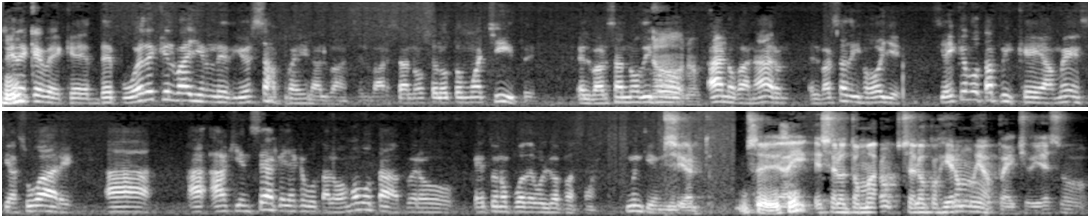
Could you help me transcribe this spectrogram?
Tiene que ver que después de que el Bayern le dio esa pela al Barça, el Barça no se lo tomó a chiste. El Barça no dijo, No, no. ah, no ganaron. El Barça dijo, oye, si hay que votar a Piqué, a Messi, a Suárez, a, a, a quien sea que haya que votar, lo vamos a votar, pero esto no puede volver a pasar. ¿Me entiendes? Cierto. Sí, Sí, sí. ahí, eh, se lo tomaron, se lo cogieron muy a pecho y eso.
